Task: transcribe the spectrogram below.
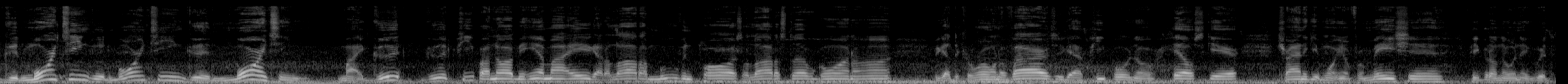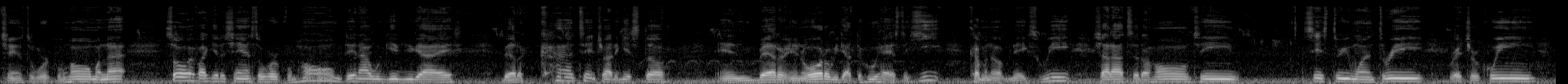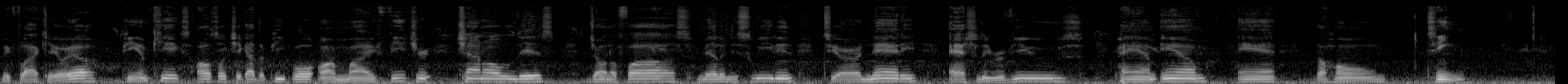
Good morning, good morning, good morning, my good, good people. I know I've been MIA, got a lot of moving parts, a lot of stuff going on. We got the coronavirus, we got people, you know, health scare, trying to get more information. People don't know when they get the chance to work from home or not. So if I get a chance to work from home, then I will give you guys better content, try to get stuff in better in order. We got the Who Has the Heat coming up next week. Shout out to the home team 6313, Retro Queen, McFly KOF, PM Kickz. Also check out the people on my featured channel list. Jonah Foss, Melanie Sweden, Tiara Natty, Ashley Reviews, Pam M, and the home team.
